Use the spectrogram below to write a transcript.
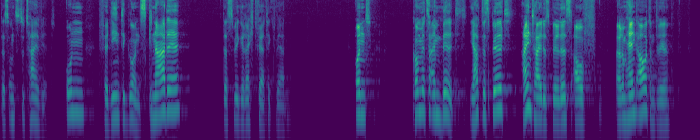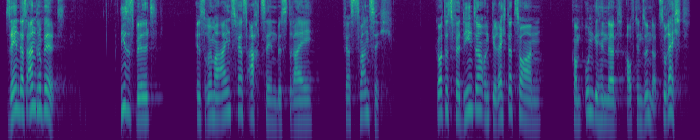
das uns zuteil wird. Unverdiente Gunst. Gnade, dass wir gerechtfertigt werden. Und kommen wir zu einem Bild. Ihr habt das Bild, ein Teil des Bildes auf eurem Handout und wir sehen das andere Bild. Dieses Bild ist Römer 1, Vers 18 bis 3, Vers 20. Gottes verdienter und gerechter Zorn kommt ungehindert auf den Sünder. Zu Recht.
